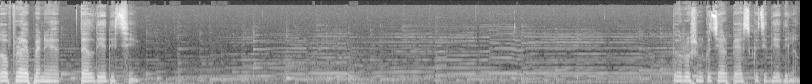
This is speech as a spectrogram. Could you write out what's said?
তো ফ্রাই প্যানে তেল দিয়ে দিচ্ছি। তো রসুন কুচি আর পেঁয়াজ কুচি দিয়ে দিলাম।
